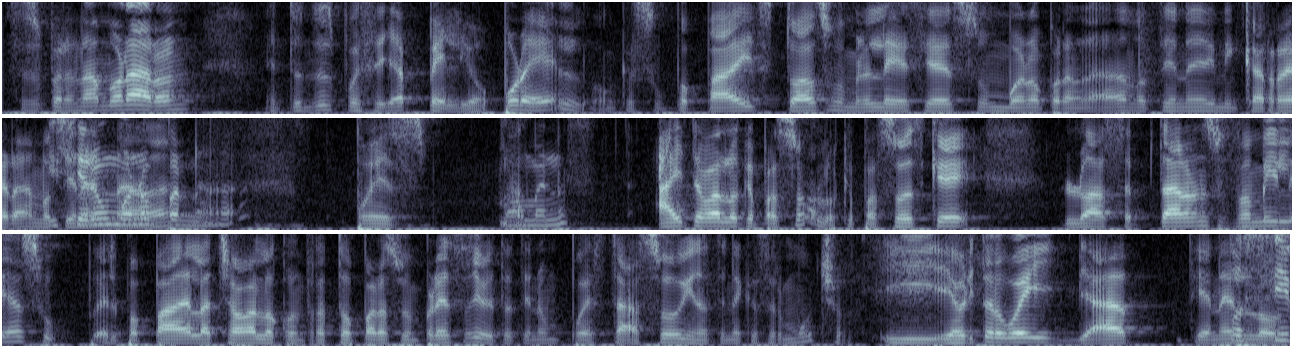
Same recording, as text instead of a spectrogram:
Se super enamoraron. Entonces, pues ella peleó por él. Aunque su papá y toda su familia le decía es un bueno para nada, no tiene ni carrera, no ¿Hicieron tiene bueno nada. para nada? Pues Más o menos. ahí te va lo que pasó. Lo que pasó es que lo aceptaron en su familia, su- el papá de la chava lo contrató para su empresa y ahorita tiene un puestazo y no tiene que hacer mucho. Y ahorita el güey ya tiene Pues los sí,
